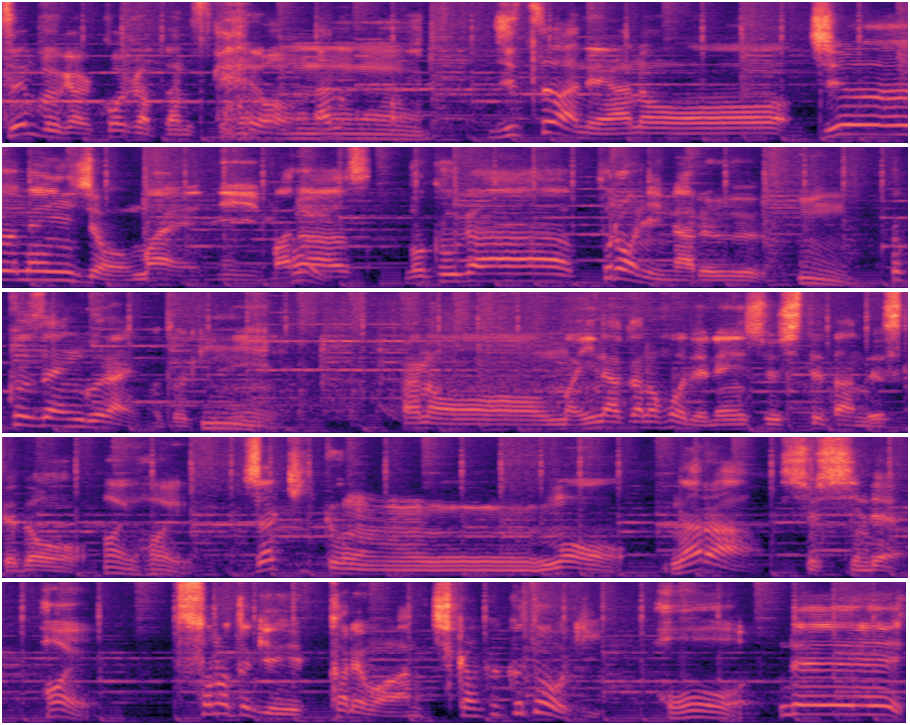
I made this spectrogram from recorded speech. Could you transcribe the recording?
全部が怖かったんですけど実はねあのー10年以上前にまだは僕がプロになるうん。直前ぐらいの時に、あのーまあ、田舎の方で練習してたんですけどはいはい。ジャッキ君も奈良出身ではい。その時彼は地下格闘技。ほで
